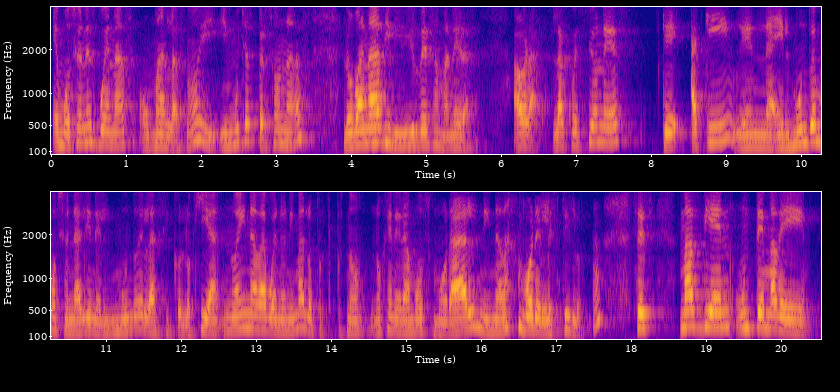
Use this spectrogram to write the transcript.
emociones buenas o malas, ¿no? Y, y muchas personas lo van a dividir de esa manera. Ahora, la cuestión es que aquí, en el mundo emocional y en el mundo de la psicología, no hay nada bueno ni malo, porque pues no, no generamos moral ni nada por el estilo, ¿no? Es más bien un tema de,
